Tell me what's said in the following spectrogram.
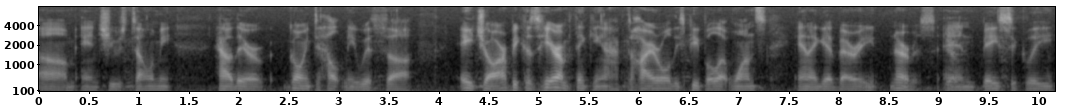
um, and she was telling me how they're going to help me with uh, HR because here I'm thinking I have to hire all these people at once, and I get very nervous. Yeah. And basically,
